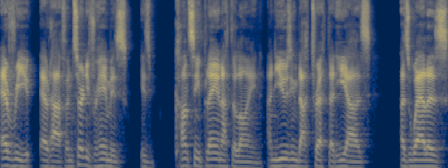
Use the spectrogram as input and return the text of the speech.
every out half, and certainly for him is is constantly playing at the line and using that threat that he has, as well as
